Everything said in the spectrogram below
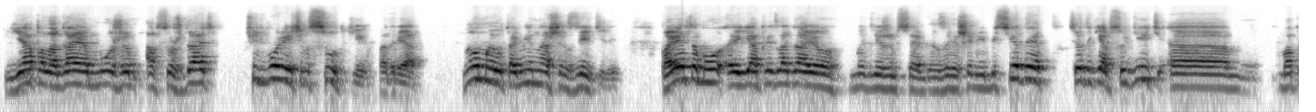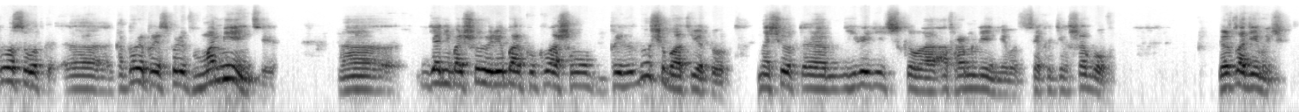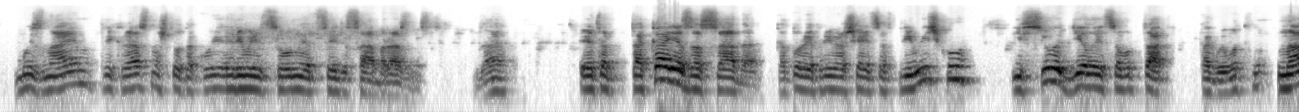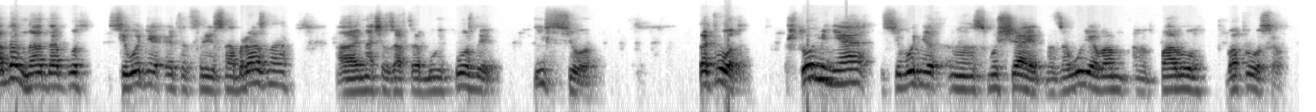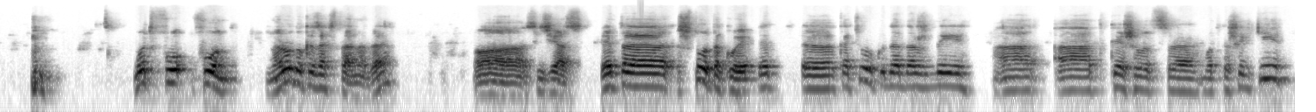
я полагаю, можем обсуждать чуть более чем сутки подряд. Но мы утомим наших зрителей. Поэтому э, я предлагаю, мы движемся к завершению беседы, все-таки обсудить э, вопросы, вот, э, которые происходят в моменте. Э, я небольшую ремарку к вашему предыдущему ответу насчет э, юридического оформления вот всех этих шагов. Петр Владимирович, мы знаем прекрасно, что такое революционная целесообразность. Да? Это такая засада, которая превращается в привычку, и все делается вот так. Как бы вот надо, надо, вот сегодня это целесообразно, а иначе завтра будет поздно, и все. Так вот, что меня сегодня э, смущает, назову я вам э, пару вопросов. Вот фонд народу Казахстана, да, а, сейчас, это что такое? Это Э, котел, куда должны а, откэшиваться вот кошельки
